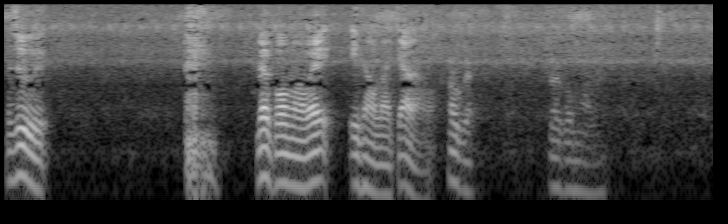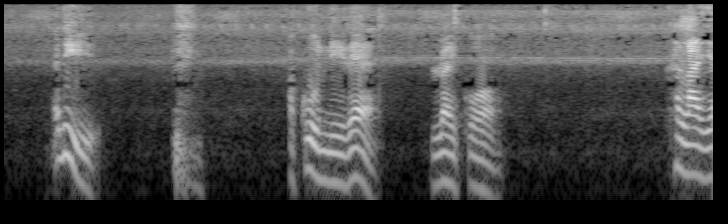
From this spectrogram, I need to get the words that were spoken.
ဒါဆိုလက်ကောင်းမှာပဲအိမ်ထောင်လာကြတာဟောဟုတ်ကဲ့လွယ်ကောင်းပါပဲအဲ့ဒီအကိုနေတဲ့လွယ်ကောခလာရ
